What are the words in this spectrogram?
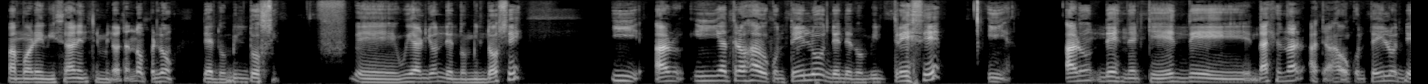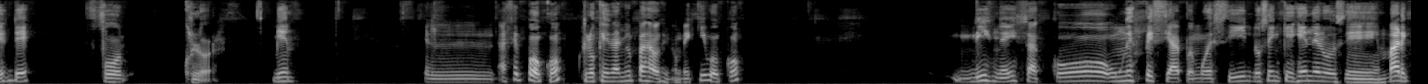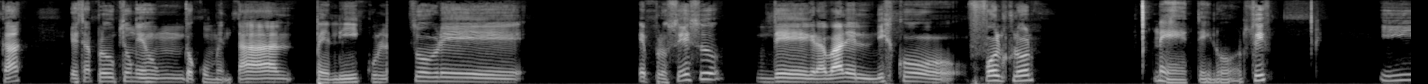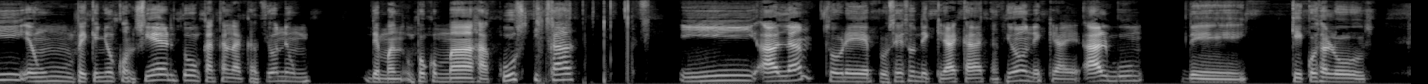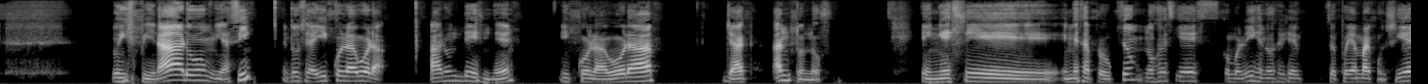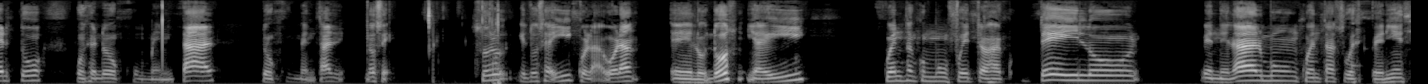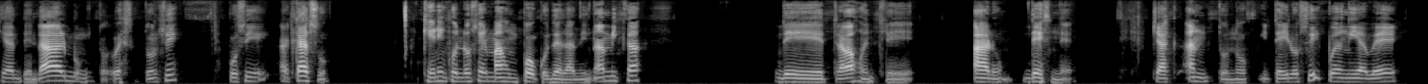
Vamos a revisar entre mi nota, no, perdón, del 2012. Eh, We Are Young del 2012. Y ha, y ha trabajado con Taylor desde 2013 y Aaron Dessner, que es de National, ha trabajado con Taylor desde Folklore. Bien. hace poco, creo que el año pasado, si no me equivoco, Disney sacó un especial, podemos decir, no sé en qué género se marca. Esa producción es un documental, película, sobre el proceso de grabar el disco Folklore de Taylor Swift. Y en un pequeño concierto cantan las canciones un, un poco más acústicas y hablan sobre el proceso de crear cada canción, de crear el álbum, de qué cosas los lo inspiraron y así. Entonces ahí colabora Aaron Dessner y colabora Jack Antonoff en ese en esa producción. No sé si es, como le dije, no sé si se puede llamar concierto, concierto documental, documental, no sé. Solo entonces ahí colaboran eh, los dos y ahí cuentan cómo fue trabajar con Taylor en el álbum, cuentan su experiencia del álbum y todo eso. Entonces, por si acaso quieren conocer más un poco de la dinámica de trabajo entre Aaron Dessner, Jack Antonoff y Taylor Swift, pueden ir a ver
